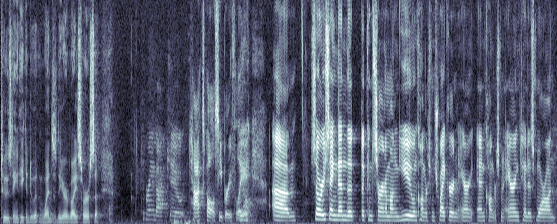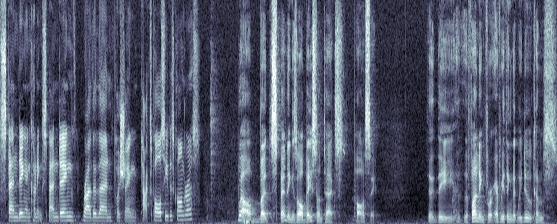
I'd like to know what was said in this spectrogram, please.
Tuesday, and he can do it on Wednesday, or vice versa. To bring it back to tax policy briefly, yeah. um, so are you saying then the, the concern among you and Congressman Schweikert and, and Congressman Arrington is more on spending and cutting spending rather than pushing tax policy this Congress? Well, but spending is all based on tax policy. The, the, the funding for everything that we do comes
